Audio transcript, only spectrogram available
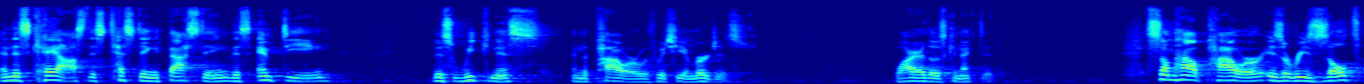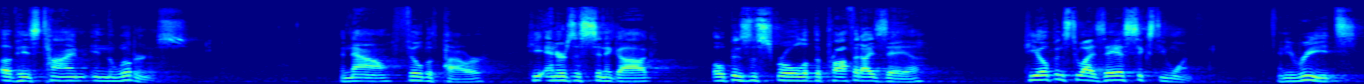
and this chaos, this testing, fasting, this emptying? This weakness and the power with which he emerges. Why are those connected? Somehow, power is a result of his time in the wilderness. And now, filled with power, he enters a synagogue, opens the scroll of the prophet Isaiah. He opens to Isaiah 61, and he reads,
